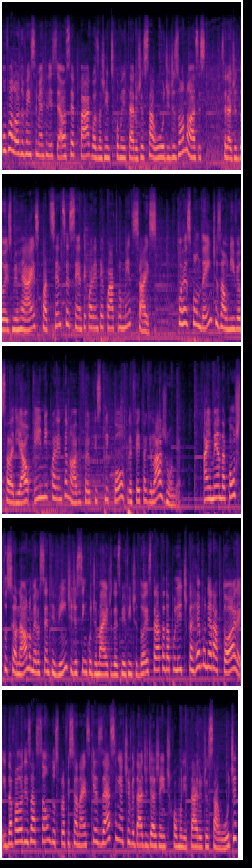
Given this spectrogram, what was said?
o valor do vencimento inicial a ser pago aos agentes comunitários de saúde de zoonoses será de R$ 2.460,44 mensais, correspondentes ao nível salarial N49, foi o que explicou o prefeito Aguilar Júnior. A emenda constitucional número 120 de 5 de maio de 2022 trata da política remuneratória e da valorização dos profissionais que exercem atividade de agente comunitário de saúde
